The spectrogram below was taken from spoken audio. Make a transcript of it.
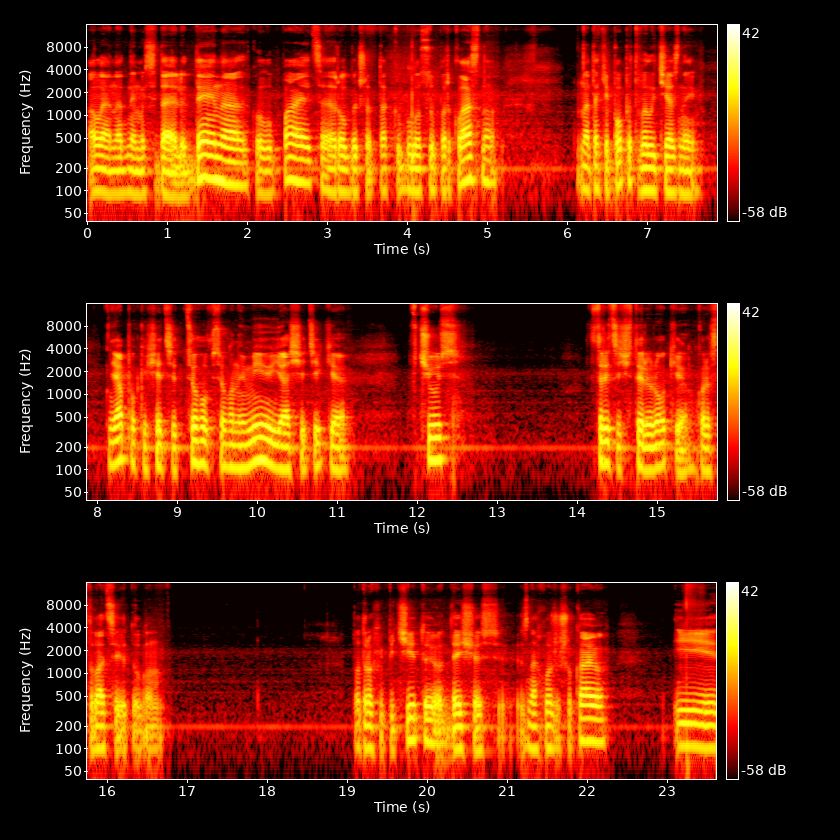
Але над ними сідає людина, колупається, робить, щоб так було супер класно. На такий попит величезний. Я поки ще цього всього не вмію, я ще тільки вчусь з 34 роки користуватися Ютубом. Потрохи підчитую, десь щось знаходжу, шукаю. І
